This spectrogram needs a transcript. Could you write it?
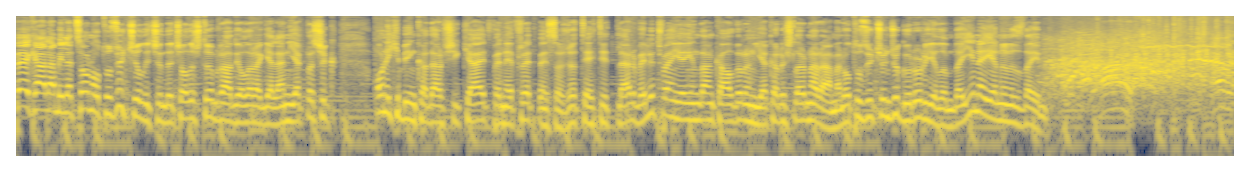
Pekala millet son 33 yıl içinde çalıştığım radyolara gelen yaklaşık 12 bin kadar şikayet ve nefret mesajı, tehditler ve lütfen yayından kaldırın yakarışlarına rağmen 33. gurur yılımda yine yanınızdayım. Evet, evet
